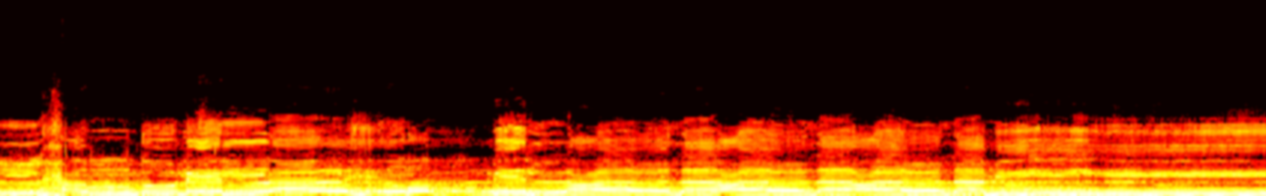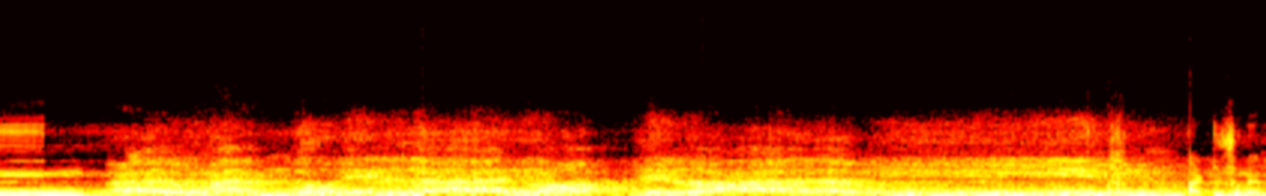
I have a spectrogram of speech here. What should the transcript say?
আলহামদুলিল্লাহ রব্বিল আর একটু শুনেন।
